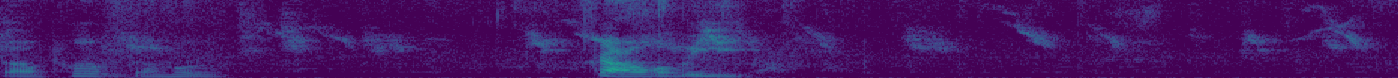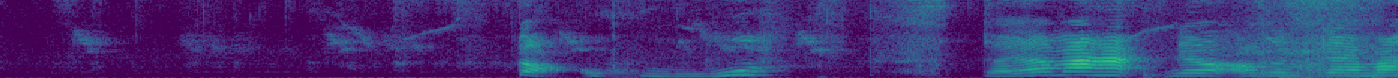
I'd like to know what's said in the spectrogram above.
ต่อเพิ่มต่อเพิ่มเจาะเข้าไปอีกต่อโอ้โหเดี๋ยวมาฮะเดี๋ยวเอาเงินไกลมา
